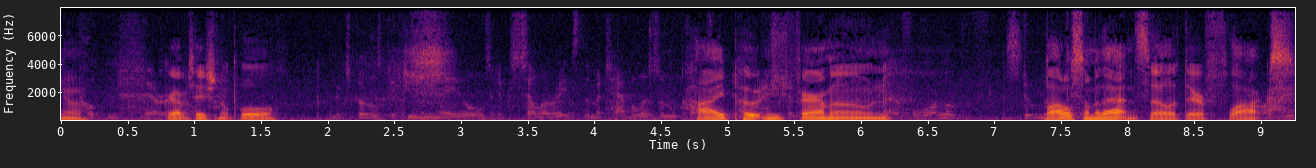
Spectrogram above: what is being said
You know, gravitational pull. High potent pheromone. Bottle some of that and sell it there, Phlox.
